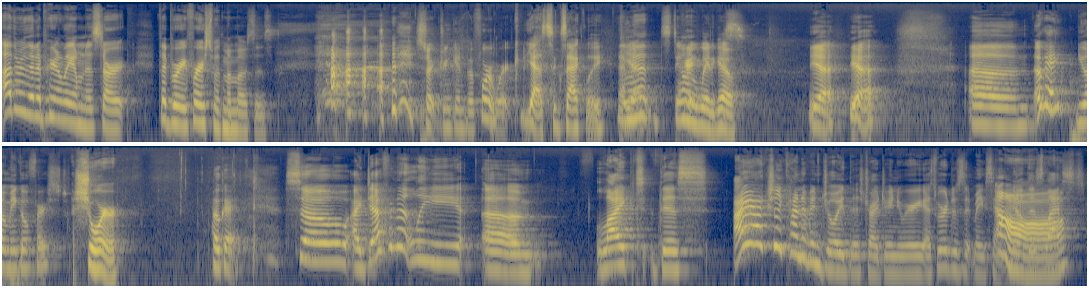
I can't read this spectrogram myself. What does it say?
Other than apparently, I'm gonna start February 1st with mimosas. Start drinking before work. Yes, exactly. I mean, Yeah. that's the only way to go. Yeah. Yeah. Um, okay. You want me to go first? Sure. Okay. So I definitely um, liked this. I actually kind of enjoyed this dry January, as weird as it may sound. Now, this last.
